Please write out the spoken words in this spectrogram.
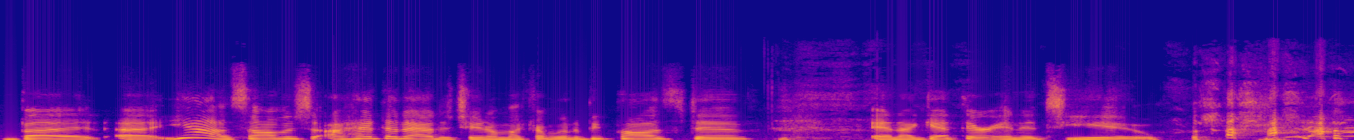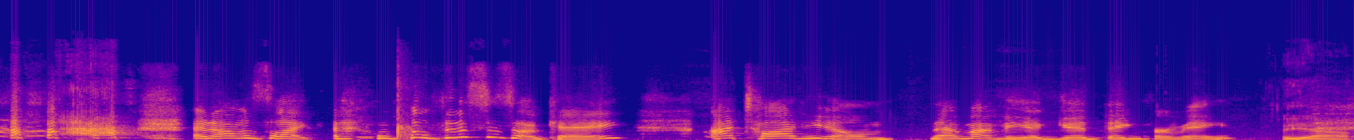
But uh, yeah, so I was, I had that attitude. I'm like, I'm going to be positive, and I get there and it's you. and I was like, well, this is okay. I taught him. That might be a good thing for me. Yeah.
